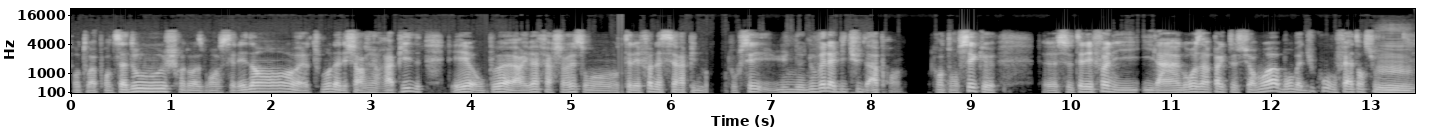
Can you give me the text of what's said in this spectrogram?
quand on va prendre sa douche, quand on va se brosser les dents. tout le monde a des chargeurs rapides et on peut arriver à faire charger son téléphone assez rapidement. Donc, c'est une nouvelle habitude à prendre. Quand on sait que euh, ce téléphone, il, a un gros impact sur moi, bon, bah, du coup, on fait attention. Mmh.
